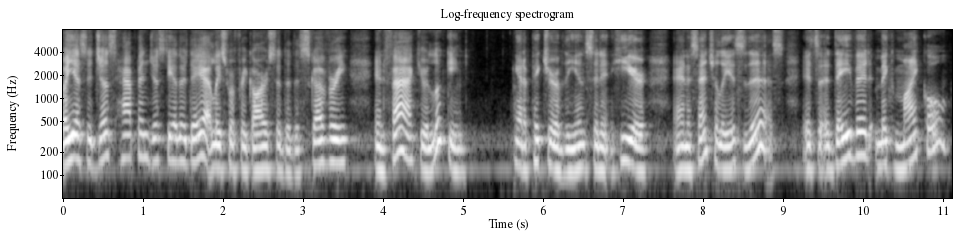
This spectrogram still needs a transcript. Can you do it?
But yes, it just happened just the other day, at least with regards to the discovery. In fact, you're looking at a picture of the incident here, and essentially it's this. It's a David McMichael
